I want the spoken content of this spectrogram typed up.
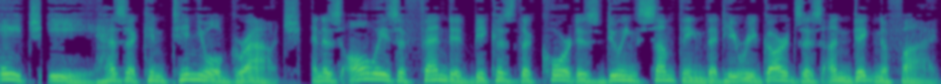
H.E. has a continual grouch, and is always offended because the court is doing something that he regards as undignified.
